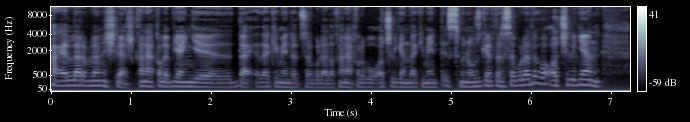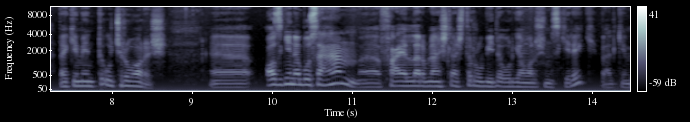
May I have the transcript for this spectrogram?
fayllar bilan ishlash. Qanaqa qilib yangi dokumentatsiya bo'ladi qanaqa qilib u ochilgan dokumentni ismini o'zgartirsa bo'ladi va ochilgan dokumentni o'chirib yuborish ozgina bo'lsa ham e, fayllar bilan ishlashni rubyda o'rganib olishimiz kerak balkim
